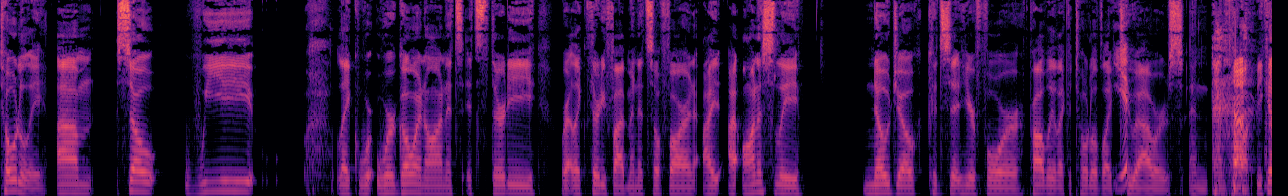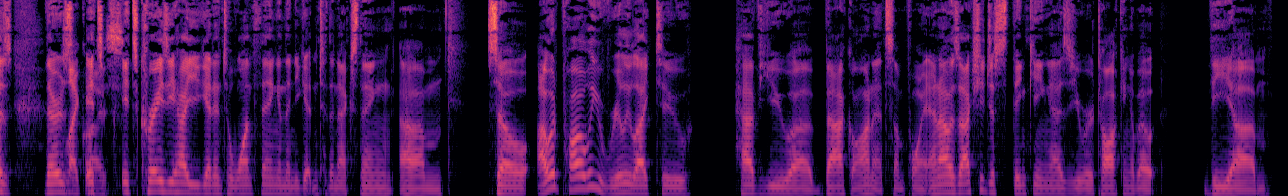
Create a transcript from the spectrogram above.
totally. Um, so we like we're, we're going on. It's it's thirty. We're at like thirty five minutes so far, and I I honestly, no joke, could sit here for probably like a total of like Yep. two hours and, and talk because there's Likewise. it's it's crazy how you get into one thing and then you get into the next thing. Um, so I would probably really like to have you uh, back on at some point. And I was actually just thinking as you were talking about the um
